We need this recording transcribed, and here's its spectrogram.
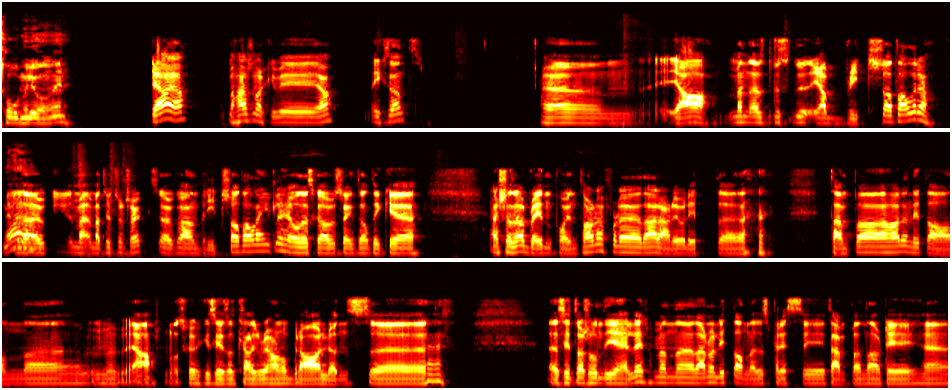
to millioner. Ja, ja. Men her snakker vi Ja, ikke sant? Uh, ja, men du, du, Ja, bridge-avtaler, ja. Ja, det ja. Matthew Turchuk skal jo ikke ha en bridge-avtale, egentlig. Og det skal jo strengt tatt ikke Jeg skjønner at Braden Point har det, for det, der er det jo litt uh, Tampa har en litt annen uh, Ja, nå skal det ikke sies at Calgary har noe bra lønnssituasjon, de heller. Men eh, det er noe litt annerledes press i Tampa enn det har vært uh,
